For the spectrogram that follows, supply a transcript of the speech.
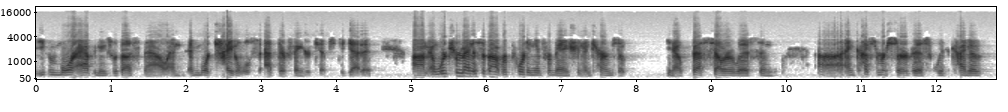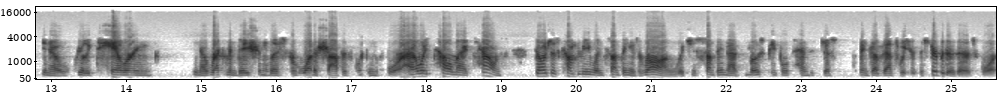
even more avenues with us now and, and more titles at their fingertips to get it. Um, and we're tremendous about reporting information in terms of you know bestseller lists and uh, and customer service with kind of you know really tailoring you know recommendation lists for what a shop is looking for. I always tell my accounts don't just come to me when something is wrong, which is something that most people tend to just think of that's what your distributor there is for.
